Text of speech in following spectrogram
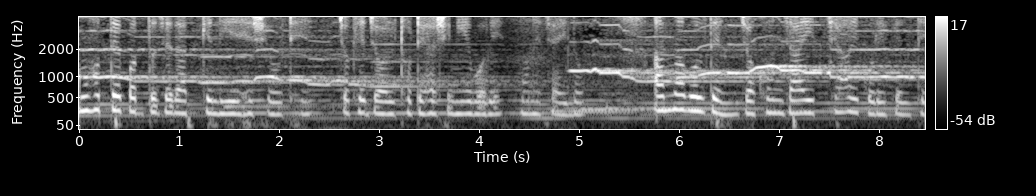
মুহূর্তে পদ্মজা দাঁতকে নিয়ে হেসে ওঠে, চোখে জল ঠোঁটে হাসি নিয়ে বলে, মনে চাইলো। আম্মা বলতেন, যখন যা ইচ্ছে হয় করে ফেলতে,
